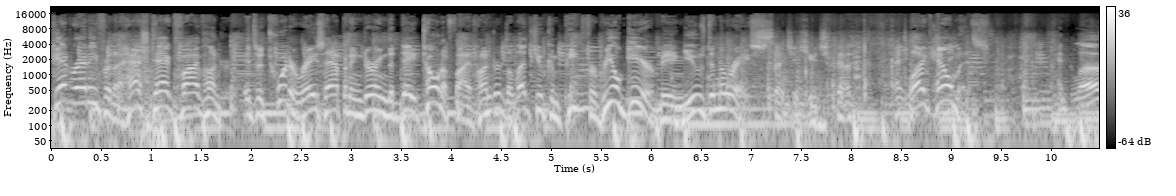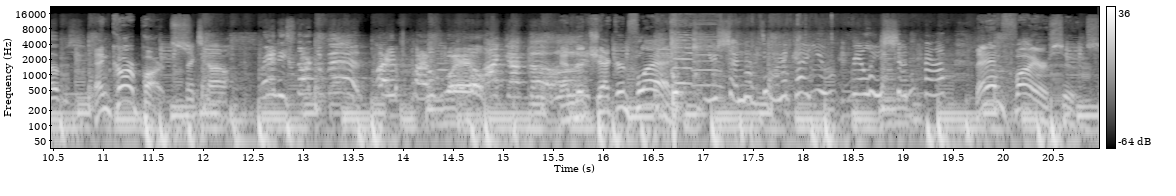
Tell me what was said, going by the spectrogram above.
Get ready for the hashtag 500. It's a Twitter race happening during the Daytona 500 that lets you compete for real gear being used in the race, Such a huge fan. like helmets And gloves. and car parts Thanks, Kyle. Randy, start the bed! I have Kyle's wheel! I got the hood! and the checkered flag You shouldn't have, Danica. You really shouldn't have. and fire suits.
